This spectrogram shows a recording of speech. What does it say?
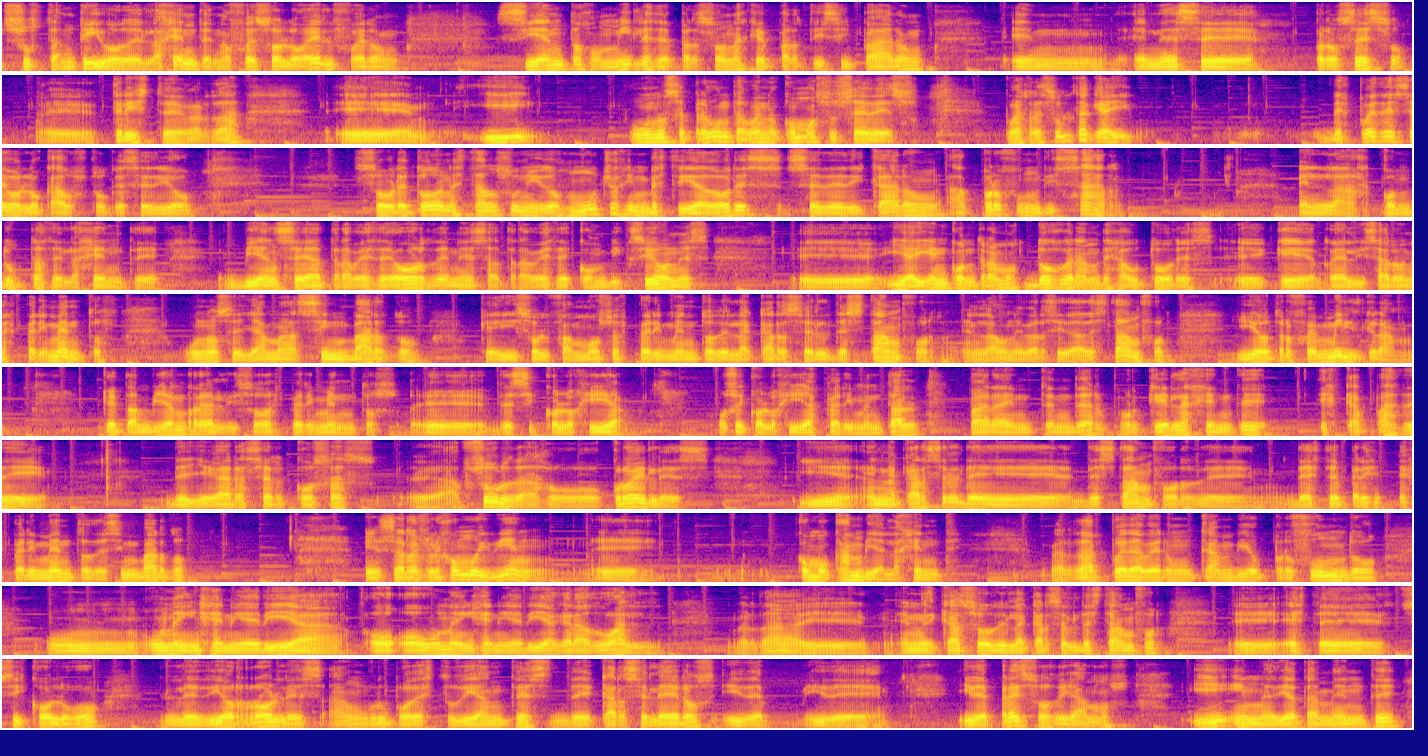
sustantivo de la gente, no fue solo él, fueron cientos o miles de personas que participaron en, ese proceso eh, triste, ¿verdad? Eh, y uno se pregunta, bueno, ¿cómo sucede eso? Pues resulta que ahí, después de ese holocausto que se dio, sobre todo en Estados Unidos, muchos investigadores se dedicaron a profundizar en las conductas de la gente, bien sea a través de órdenes, a través de convicciones, eh, y ahí encontramos dos grandes autores eh, que realizaron experimentos. Uno se llama Simbardo, que hizo el famoso experimento de la cárcel de Stanford, en la Universidad de Stanford, y otro fue Milgram, que también realizó experimentos eh, de psicología o psicología experimental para entender por qué la gente es capaz de, de llegar a hacer cosas eh, absurdas o crueles. Y eh, en la cárcel de, Stanford, de, este experimento de Simbardo, eh, se reflejó muy bien cómo cambia la gente. ¿Verdad? Puede haber un cambio profundo, una ingeniería o, una ingeniería gradual, ¿verdad? en el caso de la cárcel de Stanford, este psicólogo le dio roles a un grupo de estudiantes, de carceleros y de, y de, y de presos, digamos, y inmediatamente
